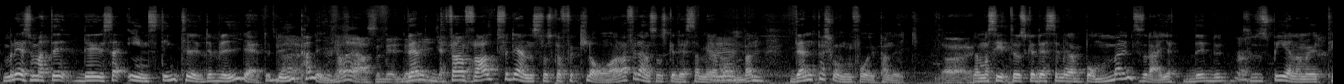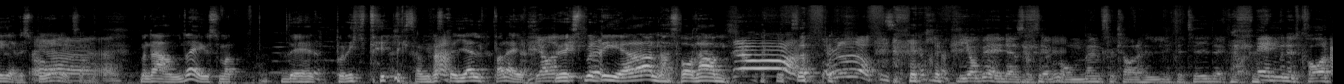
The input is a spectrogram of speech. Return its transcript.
Men det är som att det, det är så här instinktivt, det blir det. Det blir panik. Ja, ja, alltså det, det Den, framförallt för den som ska förklara för den som ska decimera Mm. bomben. Den personen får ju panik. Ja, När man sitter och ska decimera bomber inte sådär. Det, du, då spelar man ju ett tv-spel liksom. Men det andra är ju som att det är på riktigt liksom. Jag ska hjälpa dig. Ja, Du det- exploderar annars Adam. Ja! Det jobbiga är ju den som ser bomben förklarar hur lite tid det är kvar. En minut kvar.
